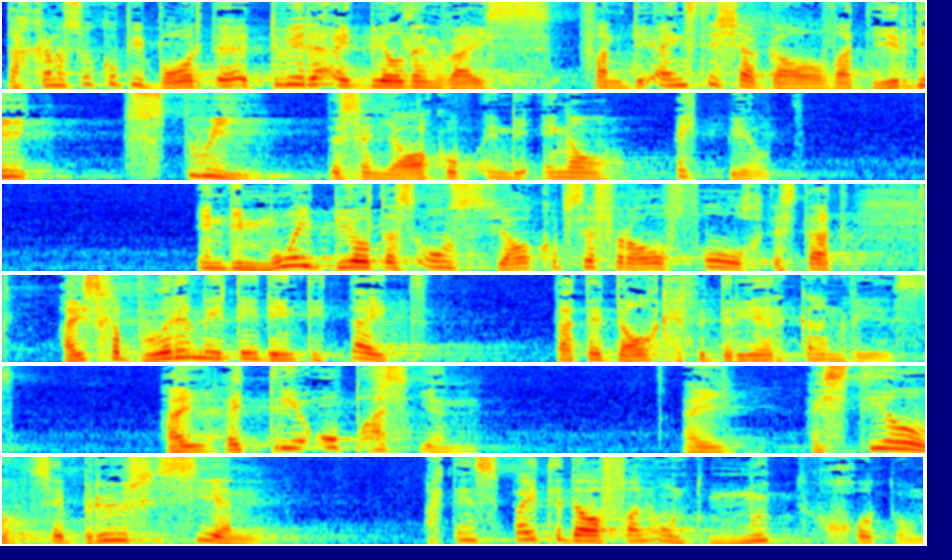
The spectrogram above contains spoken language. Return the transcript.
dan kan ons ook op die bord 'n tweede uitbeelding wys van die einste Chagall wat hierdie stoei tussen Jakob en die engel uitbeeld. En die mooi beeld as ons Jakob se verhaal volg is dat hy's gebore met 'n identiteit dat hy dalk 'n verdreer kan wees. Hy hy tree op as een. Hy hy steel sy broer se seun Maar ten spyte daarvan ontmoet God hom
